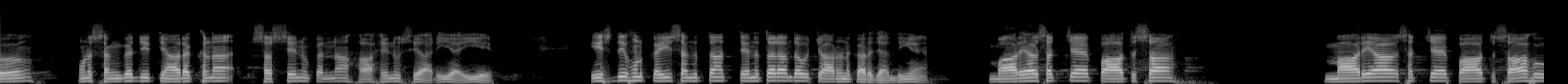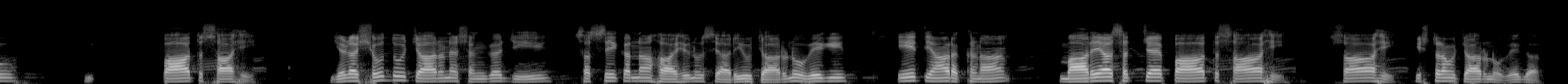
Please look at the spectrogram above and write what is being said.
ਹੁਣ ਸੰਗਤ ਜੀ ਧਿਆਨ ਰੱਖਣਾ, ਸੱਸੇ ਨੂੰ ਕੰਨਾ, ਹਾਹੇ ਨੂੰ ਸਿਹਾਰੀ ਆਈ ਏ ਇਸ ਦੇ ਹੁਣ ਕਈ ਸੰਗਤਾਂ ਤਿੰਨ ਤਰ੍ਹਾਂ ਦਾ ਉਚਾਰਨ ਕਰ ਜਾਂਦੀਆਂ। ਮਾਰਿਆ ਸੱਚੈ ਪਾਤਸ਼ਾਹ ਮਾਰਿਆ ਸੱਚੈ ਪਾਤਸ਼ਾਹੋ ਪਾਤਸ਼ਾਹੇ ਜਿਹੜਾ ਸ਼ੁੱਧ ਉਚਾਰਨ ਹੈ ਸੰਗਤ ਜੀ, ਸੱਸੇ ਕੰਨਾ ਹਾਹੇ ਨੂੰ ਸਿਆਰੀ ਉਚਾਰਨ ਹੋਵੇਗੀ, ਇਹ ਧਿਆਨ ਰੱਖਣਾ, ਮਾਰਿਆ ਸੱਚੈ ਪਾਤਸ਼ਾਹੇ ਸਾਹੇ, ਇਸ ਤਰ੍ਹਾਂ ਉਚਾਰਨ ਹੋਵੇਗਾ।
